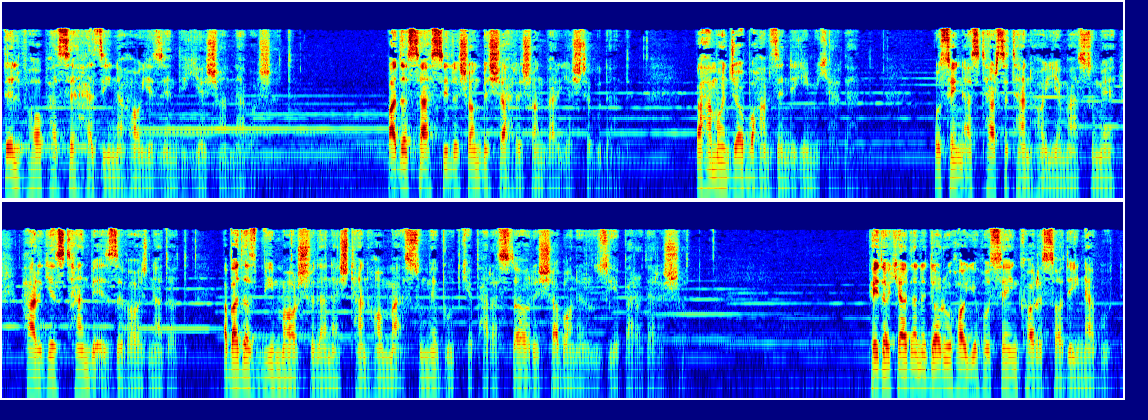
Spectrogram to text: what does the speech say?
دلواپس هزینه های زندگیشان نباشد. بعد از تحصیلشان به شهرشان برگشته بودند. و همانجا با هم زندگی می کردند. حسین از ترس تنهایی معصومه هرگز تن به ازدواج نداد و بعد از بیمار شدنش تنها معصومه بود که پرستار شبان روزی برادرش شد پیدا کردن داروهای حسین کار ساده ای نبود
